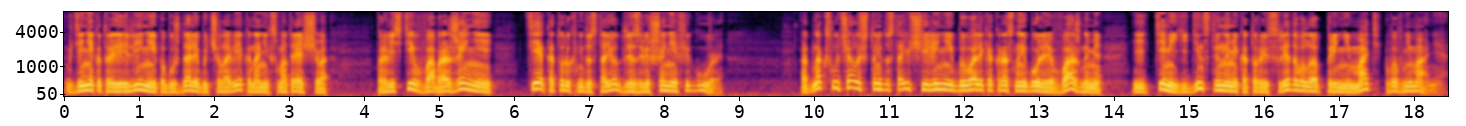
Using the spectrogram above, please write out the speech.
где некоторые линии побуждали бы человека, на них смотрящего, провести в воображении те, которых недостает для завершения фигуры. Однако случалось, что недостающие линии бывали как раз наиболее важными и теми единственными, которые следовало принимать во внимание.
